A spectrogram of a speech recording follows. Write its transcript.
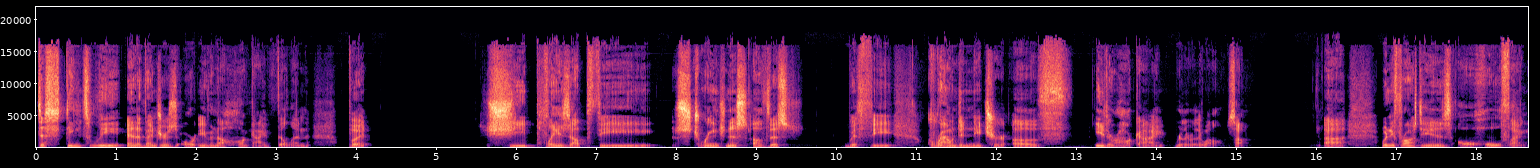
distinctly an Avengers or even a Hawkeye villain, but she plays up the strangeness of this with the grounded nature of either Hawkeye really, really well. So, uh, Whitney Frost is a whole thing.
